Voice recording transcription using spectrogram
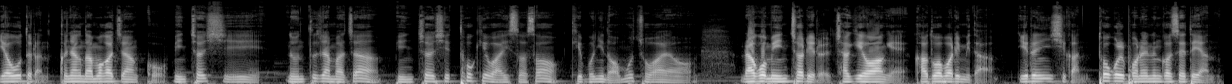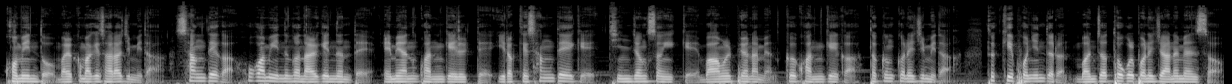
여우들은 그냥 넘어가지 않고 민철 씨 눈 뜨자마자 민철 씨 톡이 와 있어서 기분이 너무 좋아요. 라고 민철이를 자기 여왕에 가두어 버립니다. 이른 시간 톡을 보내는 것에 대한 고민도 말끔하게 사라집니다. 상대가 호감이 있는 건 알겠는데 애매한 관계일 때 이렇게 상대에게 진정성 있게 마음을 표현하면 그 관계가 더 끈끈해집니다. 특히 본인들은 먼저 톡을 보내지 않으면서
